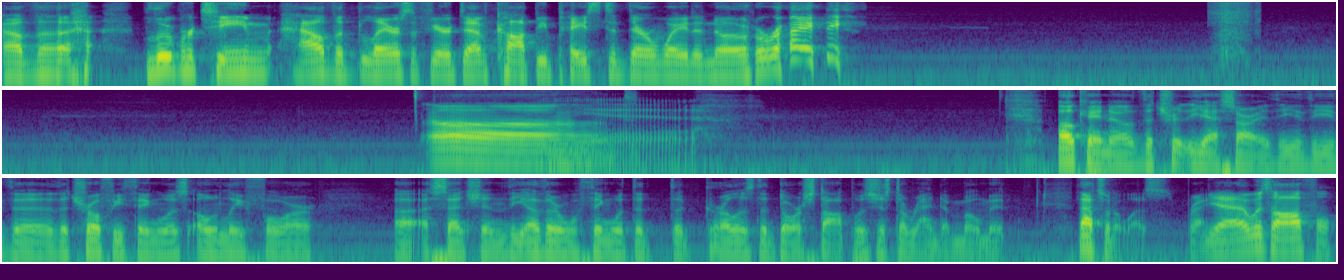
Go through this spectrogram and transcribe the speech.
How the Bloober team, how the Layers of Fear dev copy pasted their way to notoriety. Uh, yeah. Okay, no, the tr- yeah, sorry, the, the the the trophy thing was only for uh, Ascension. The other thing with the the girl is the doorstop was just a random moment. That's what it was, right? Yeah, it was awful.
